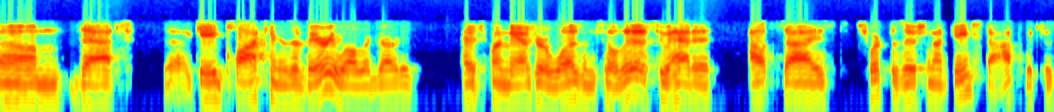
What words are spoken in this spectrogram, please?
um, that uh, Gabe Plotkin is a very well regarded hedge fund manager, or was until this, who had an outsized short position on GameStop, which is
